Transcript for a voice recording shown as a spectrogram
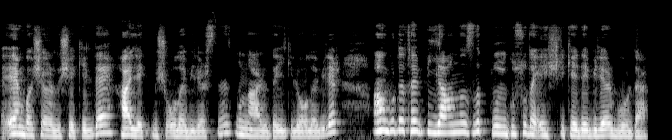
en başarılı şekilde halletmiş olabilirsiniz. Bunlarla da ilgili olabilir. Ama burada tabii bir yalnızlık duygusu da eşlik edebilir burada.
